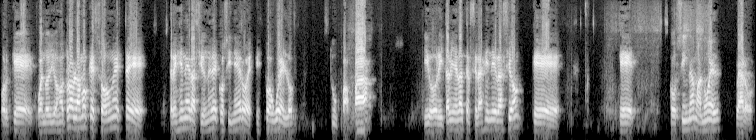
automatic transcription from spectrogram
porque cuando nosotros hablamos que son este tres generaciones de cocineros, es que es tu abuelo, tu papá, y ahorita viene la tercera generación, que, cocina Manuel, claro,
